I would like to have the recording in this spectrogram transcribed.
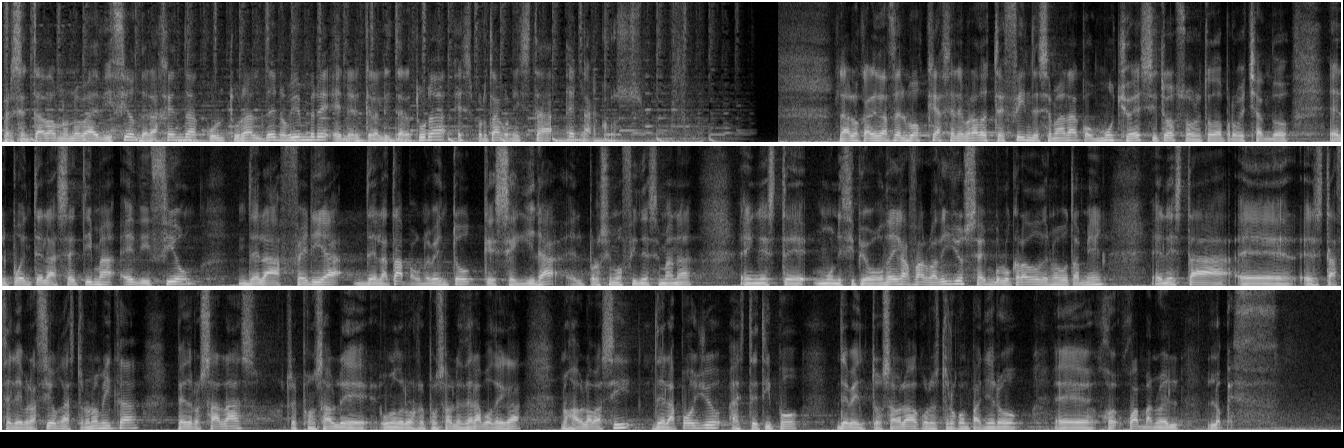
presentada una nueva edición de la Agenda Cultural de Noviembre en el que la literatura es protagonista en Arcos. La localidad del Bosque ha celebrado este fin de semana con mucho éxito, sobre todo aprovechando el puente la séptima edición de la Feria de la Tapa, un evento que seguirá el próximo fin de semana en este municipio. Bodegas Barbadillo se ha involucrado de nuevo también en esta, eh, esta celebración gastronómica. Pedro Salas, responsable, uno de los responsables de la bodega, nos hablaba así del apoyo a este tipo de eventos. Hablaba con nuestro compañero eh, Juan Manuel López.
